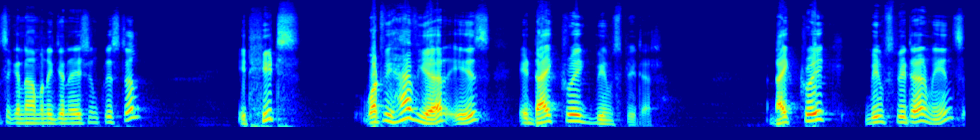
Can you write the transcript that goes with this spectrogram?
second harmonic generation crystal, it hits what we have here is a dichroic beam splitter. Dichroic beam splitter means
